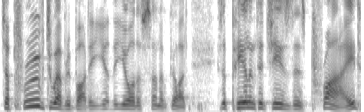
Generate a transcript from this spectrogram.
to prove to everybody that you're the Son of God. He's appealing to Jesus' pride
